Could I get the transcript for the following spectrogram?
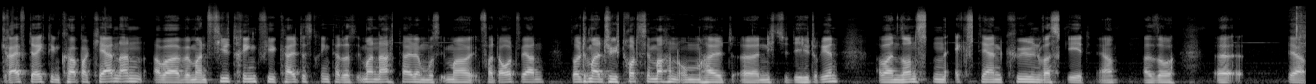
greift direkt den Körperkern an, aber wenn man viel trinkt, viel Kaltes trinkt, hat das immer Nachteile, muss immer verdaut werden. Sollte man natürlich trotzdem machen, um halt äh, nicht zu dehydrieren, aber ansonsten extern kühlen, was geht. Ja, also äh, ja.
